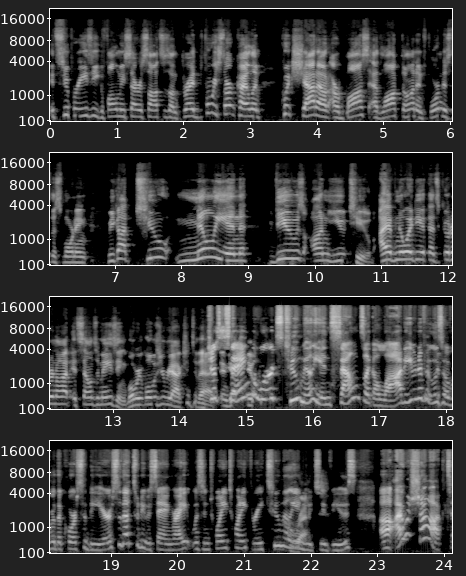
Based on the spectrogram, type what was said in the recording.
It's super easy. You can follow me, Cyrus Saatsaz, on thread. Before we start, Kylen, quick shout out. Our boss at Locked On informed us this morning. We got 2 million views on YouTube. I have no idea if that's good or not. It sounds amazing. What, were, what was your reaction to that? Just And- saying the words 2 million sounds like a lot, even if it was over the course of the year. So that's what he was saying, right? Was in 2023, 2 million Correct. YouTube views. Uh, I was shocked.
